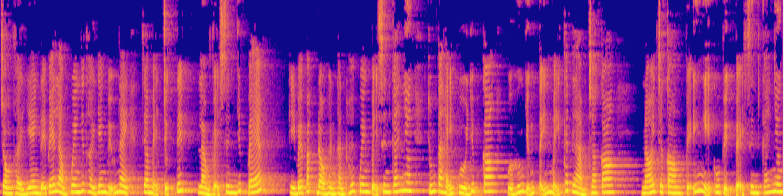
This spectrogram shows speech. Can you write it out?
Trong thời gian để bé làm quen với thời gian biểu này, cha mẹ trực tiếp làm vệ sinh giúp bé. Khi bé bắt đầu hình thành thói quen vệ sinh cá nhân, chúng ta hãy vừa giúp con, vừa hướng dẫn tỉ mỉ cách làm cho con. Nói cho con về ý nghĩa của việc vệ sinh cá nhân,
